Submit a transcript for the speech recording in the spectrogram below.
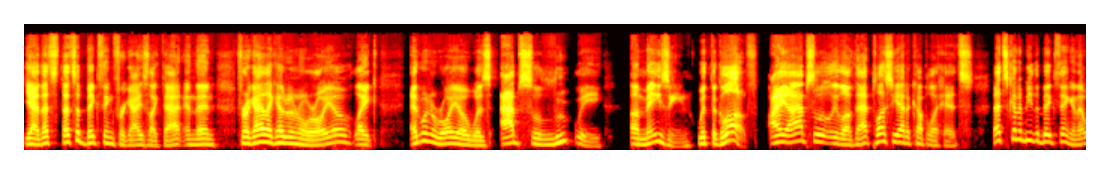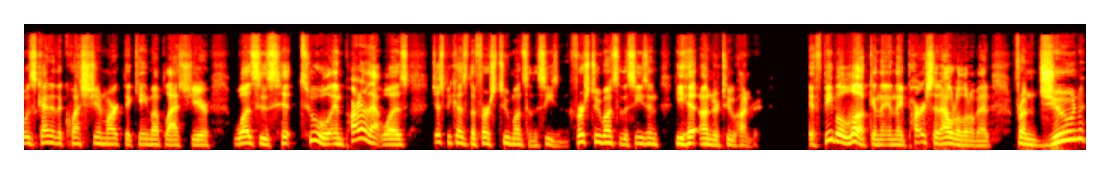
Yeah, that's that's a big thing for guys like that. And then for a guy like Edwin Arroyo, like Edwin Arroyo was absolutely amazing with the glove. I absolutely love that. Plus, he had a couple of hits. That's going to be the big thing. And that was kind of the question mark that came up last year was his hit tool. And part of that was just because the first two months of the season, first two months of the season, he hit under 200. If people look and they, and they parse it out a little bit, from June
